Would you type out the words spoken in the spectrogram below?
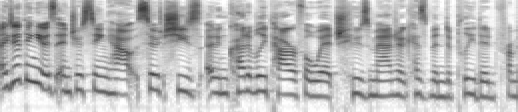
I did think it was interesting how so she's an incredibly powerful witch whose magic has been depleted from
